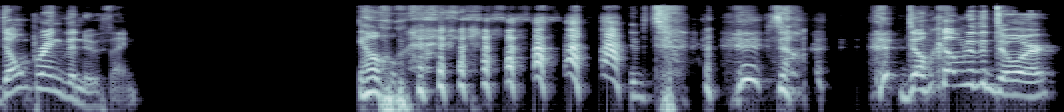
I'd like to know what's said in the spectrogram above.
don't bring the new thing. Oh, don't, don't come to the door,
